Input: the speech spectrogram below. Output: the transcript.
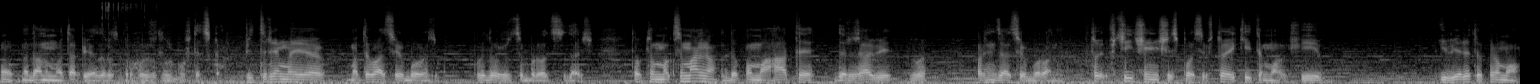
Ну, на даному етапі я зараз проходжу службу в ТЦК. Підтримує мотивацію обов'язок. Продовжується боротися далі. Тобто максимально допомагати державі в організації оборони. В тій чи інший спосіб, в той, який ти можеш. І, і вірити в перемогу.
